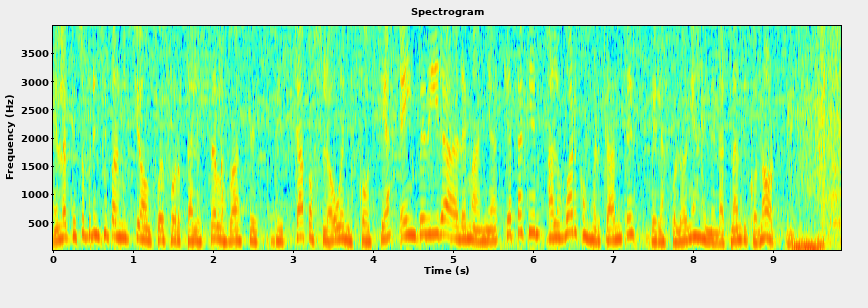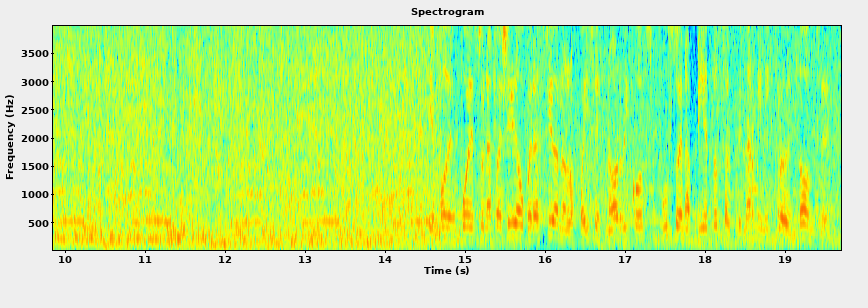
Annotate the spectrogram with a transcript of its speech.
en la que su principal misión fue fortalecer las bases de Scapa Flow en Escocia e impedir a Alemania que ataquen a los barcos mercantes de las colonias en el Atlántico Norte. Tiempo después, una fallida operación en los países nórdicos puso en aprietos al primer ministro de entonces,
